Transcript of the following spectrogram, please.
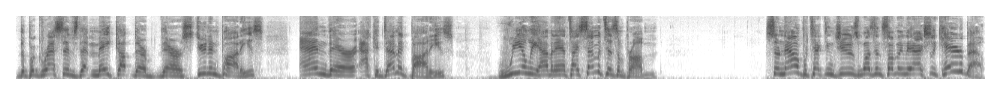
the progressives that make up their, their student bodies and their academic bodies really have an anti Semitism problem. So now protecting Jews wasn't something they actually cared about.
